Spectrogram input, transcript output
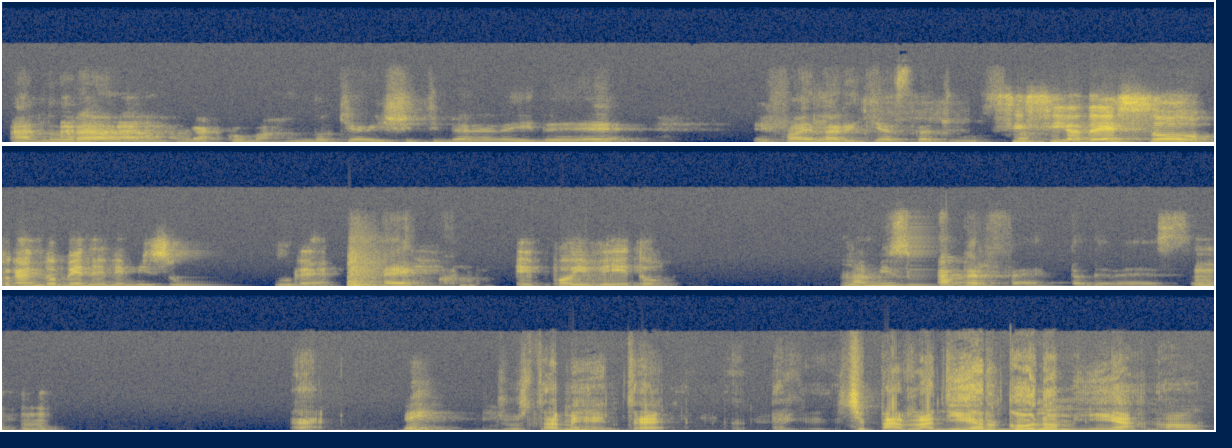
Allora, mi raccomando, chiarisciti bene le idee e fai la richiesta giusta. Sì, sì, adesso prendo bene le misure Ecco, e poi vedo. la misura perfetta deve essere. Eh, Beh, giustamente, si parla di ergonomia, no?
